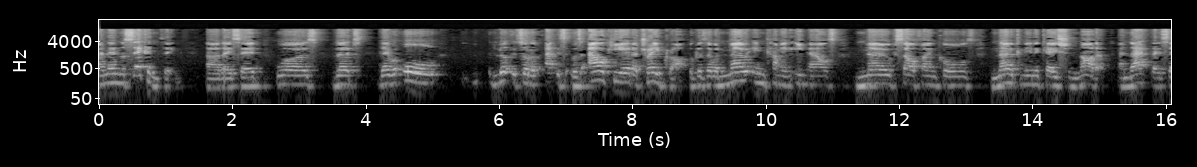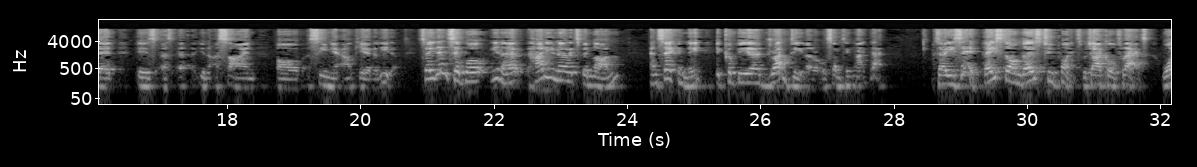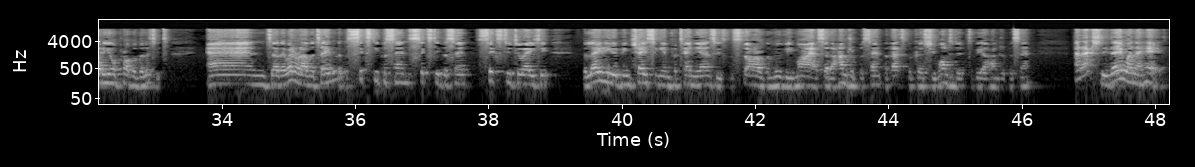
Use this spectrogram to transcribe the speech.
And then the second thing uh, they said was that they were all look, sort of, it was Al Qaeda tradecraft because there were no incoming emails, no cell phone calls, no communication, nada. And that, they said, is a, a, you know, a sign of a senior Al Qaeda leader. So he then said, well, you know, how do you know it's bin Laden? And secondly, it could be a drug dealer or something like that. So he said, based on those two points, which I call flags, what are your probabilities? And uh, they went around the table. It was 60%, 60%, 60 to 80. The lady who'd been chasing him for 10 years, who's the star of the movie Maya, said 100%, but that's because she wanted it to be 100%. And actually, they went ahead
